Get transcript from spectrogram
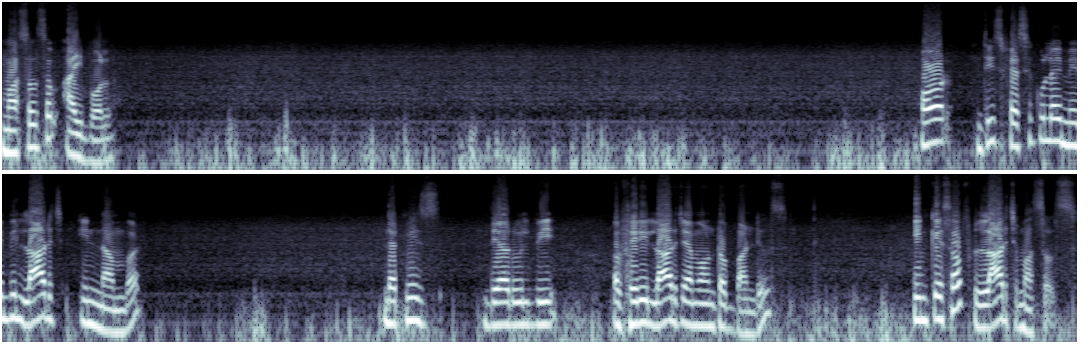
muscles of eyeball. Or these fasciculi may be large in number that means there will be a very large amount of bundles in case of large muscles.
